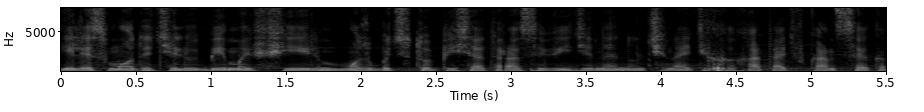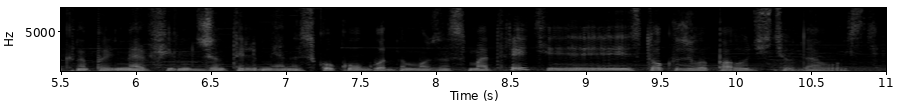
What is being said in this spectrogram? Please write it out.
Или смотрите любимый фильм, может быть, 150 раз виденный, но начинаете хохотать в конце, как, например, фильм «Джентльмены». Сколько угодно можно смотреть, и столько же вы получите удовольствие.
